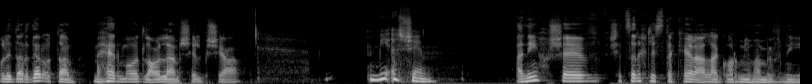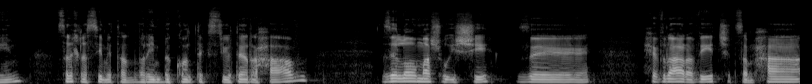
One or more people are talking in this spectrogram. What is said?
או לדרדר אותם מהר מאוד לעולם של פשיעה. מי אשם? אני חושב שצריך להסתכל על הגורמים המבניים, צריך לשים את הדברים בקונטקסט יותר רחב. זה לא משהו אישי, זה חברה ערבית שצמחה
